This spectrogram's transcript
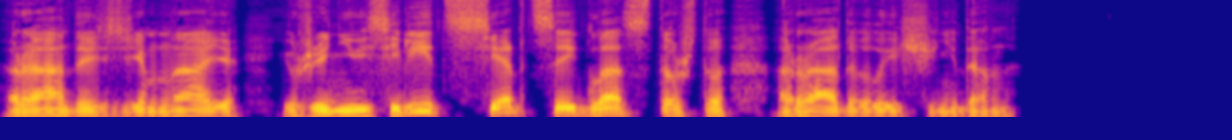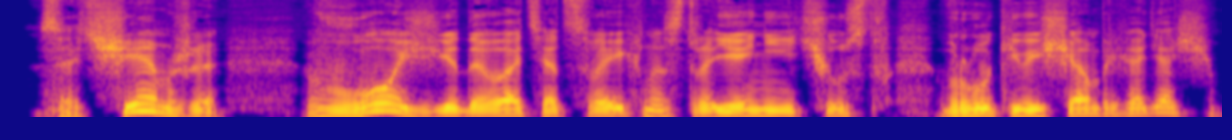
радость земная, и уже не веселит сердце и глаз то, что радовало еще недавно. Зачем же вожжи давать от своих настроений и чувств в руки вещам приходящим?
